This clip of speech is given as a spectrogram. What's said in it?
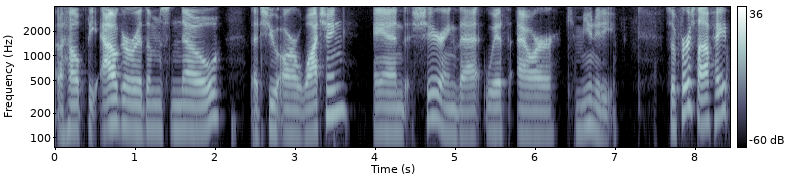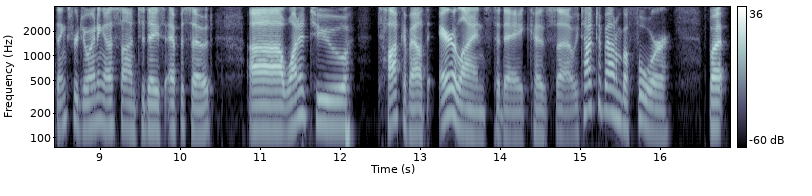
it'll help the algorithms know that you are watching and sharing that with our community. So first off, hey, thanks for joining us on today's episode. Uh, wanted to talk about the airlines today because uh, we talked about them before, but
